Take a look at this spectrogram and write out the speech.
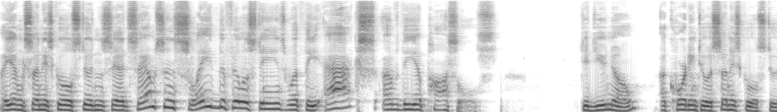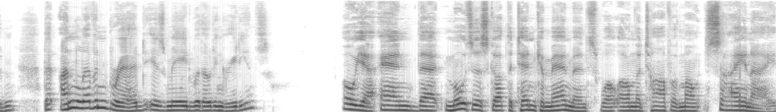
A young Sunday school student said, Samson slayed the Philistines with the axe of the apostles. Did you know, according to a Sunday school student, that unleavened bread is made without ingredients? Oh, yeah, and that Moses got the Ten Commandments while on the top of Mount Sinai.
